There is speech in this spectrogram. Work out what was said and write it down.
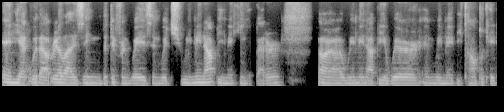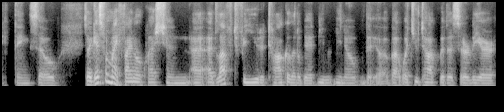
And yet without realizing the different ways in which we may not be making it better uh, we may not be aware and we may be complicating things. So so i guess for my final question uh, i'd love for you to talk a little bit you you know the, about what you talked with us earlier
